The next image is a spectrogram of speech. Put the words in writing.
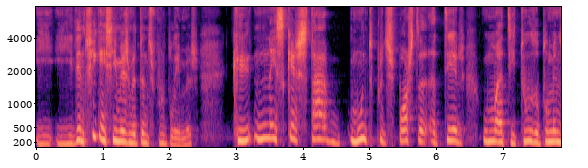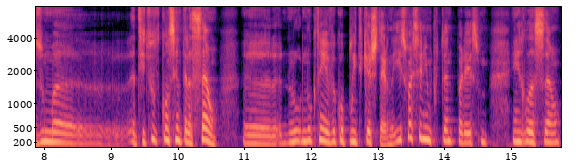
e, e identifica em si mesma tantos problemas que nem sequer está muito predisposta a ter uma atitude, ou pelo menos uma atitude de concentração uh, no, no, que tem a ver com a política externa. E isso vai ser importante, parece-me, em relação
